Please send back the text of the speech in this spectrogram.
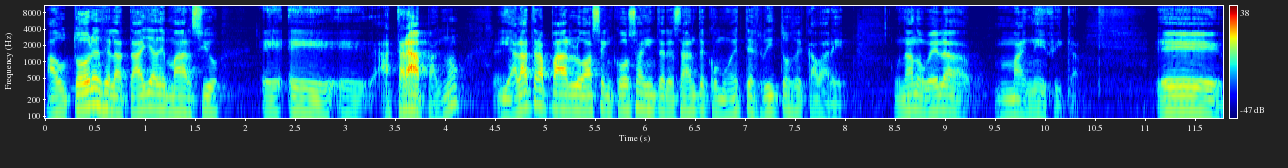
autores de la talla de Marcio atrapan, ¿no? Y al atraparlo hacen cosas interesantes como este Ritos de Cabaret, una novela magnífica. Eh,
